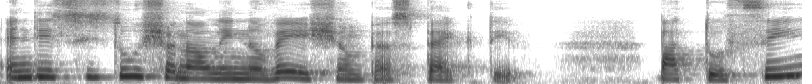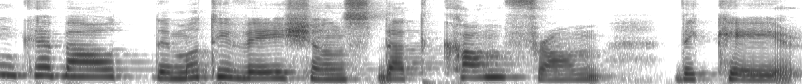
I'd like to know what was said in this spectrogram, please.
and institutional innovation perspective, but to think about the motivations that come from the care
